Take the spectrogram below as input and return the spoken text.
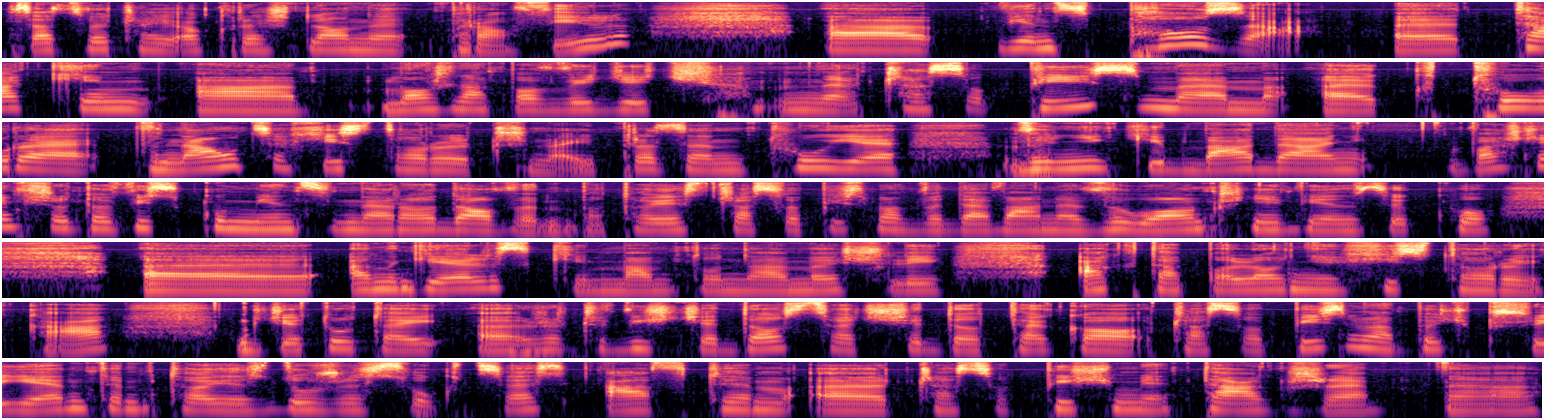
zazwyczaj określony profil, e, więc poza takim, e, można powiedzieć, czasopismem, e, które w nauce historycznej prezentuje wyniki badań właśnie w środowisku międzynarodowym, bo to jest czasopismo wydawane wyłącznie w języku e, angielskim. Mam tu na myśli Akta Polonie Historyka, gdzie tutaj e, rzeczywiście dostać się do tego czasopisma, być przyjętym, to jest duży sukces, a w tym e, czasopiśmie także e,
